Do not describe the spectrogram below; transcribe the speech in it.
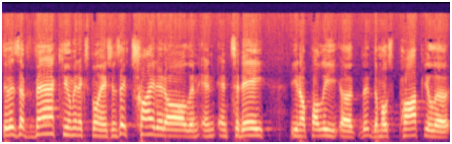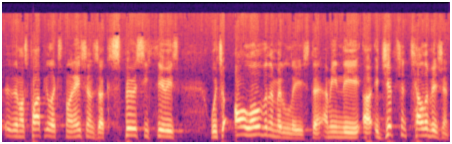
There is a vacuum in explanations. They've tried it all, and, and, and today, you know, probably uh, the, the, most popular, the most popular explanations are conspiracy theories, which are all over the Middle East. I mean, the uh, Egyptian television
